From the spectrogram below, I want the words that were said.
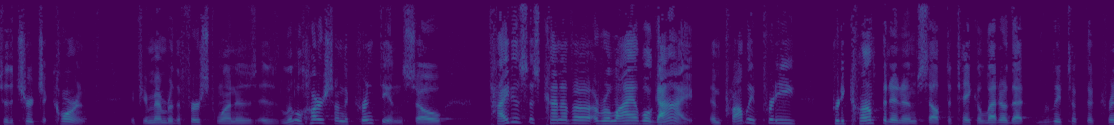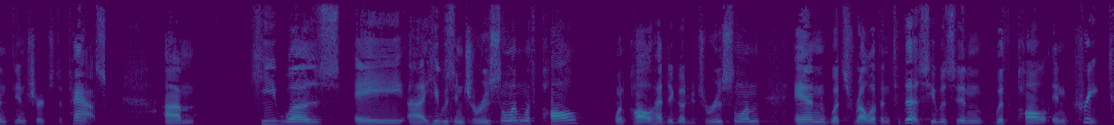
to the church at Corinth. If you remember, the first one is, is a little harsh on the Corinthians. So Titus is kind of a, a reliable guy and probably pretty, pretty confident in himself to take a letter that really took the Corinthian church to task. Um, he was a uh, he was in Jerusalem with Paul when Paul had to go to Jerusalem, and what's relevant to this, he was in with Paul in Crete,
